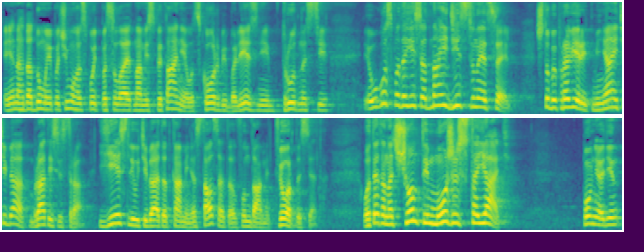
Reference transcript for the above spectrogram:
Я иногда думаю, почему Господь посылает нам испытания от скорби, болезни, трудностей. И у Господа есть одна единственная цель, чтобы проверить меня и тебя, брат и сестра. Есть ли у тебя этот камень, остался этот фундамент, твердость это. Вот это на чем ты можешь стоять. Помню, один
